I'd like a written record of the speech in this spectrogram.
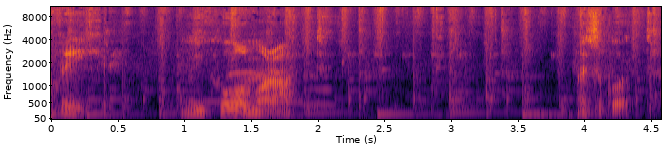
Na végre. Még hol maradt? Ez ott.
